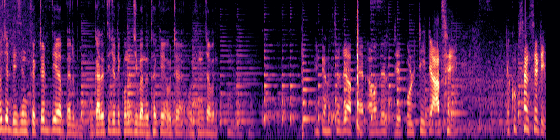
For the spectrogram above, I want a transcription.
ওই যে ডিসইনফেক্টেড দিয়ে আপনার গাড়িতে যদি কোনো জীবাণু থাকে ওইটা ওইখানে যাবেন। এটা হচ্ছে যে আপনার আমাদের যে পোলট্রিটা আছে এটা খুব সেনসিটিভ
